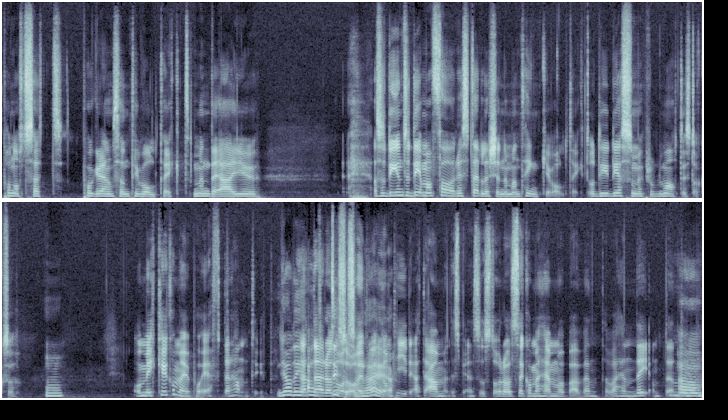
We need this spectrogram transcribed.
på något sätt på gränsen till våldtäkt, men det är ju... Alltså det är inte det man föreställer sig när man tänker våldtäkt. Och det är det som är problematiskt också. Mm. Och mycket kommer jag ju på i efterhand typ. Ja, det är Att där och alltid då, så. som vi pratade om tidigare, att det använder spelar inte så stor roll. Sen kommer jag hem och bara, vänta vad hände egentligen? Ja.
